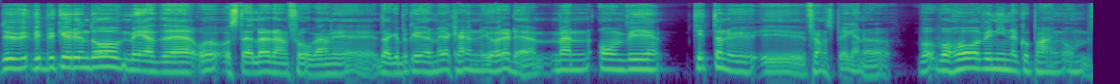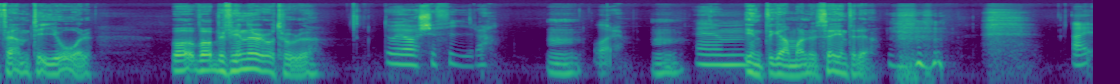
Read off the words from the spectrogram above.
Du, vi brukar runda av med eh, och, och ställa den frågan, eh, Dagge brukar göra men jag kan göra det. Men om vi tittar nu i framspegeln då, vad, vad har vi Nina Kopang om 5-10 år? Vad, vad befinner du då tror du? Då är jag 24 Mm. år. Mm. Ehm, Inte gammal nu, säg inte det. Nej.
